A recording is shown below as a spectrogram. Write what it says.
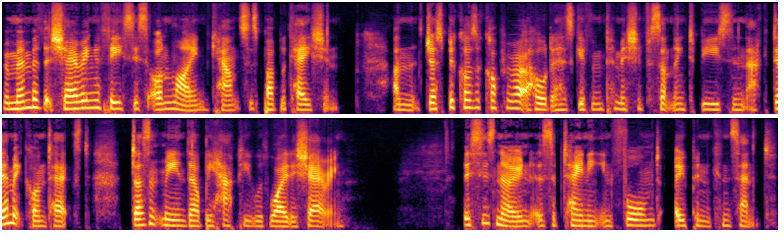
Remember that sharing a thesis online counts as publication, and that just because a copyright holder has given permission for something to be used in an academic context doesn't mean they'll be happy with wider sharing. This is known as obtaining informed open consent.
